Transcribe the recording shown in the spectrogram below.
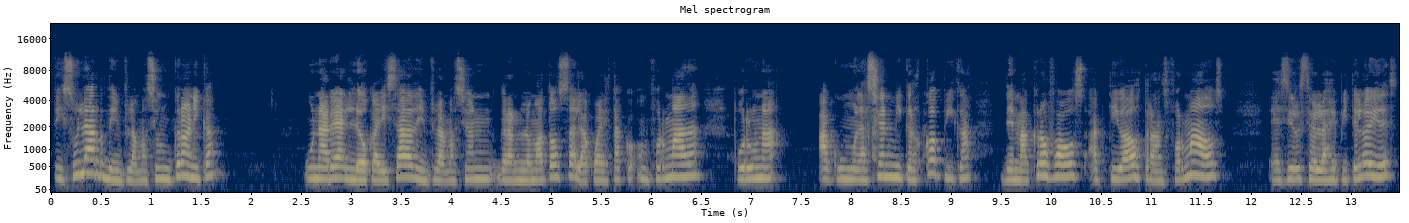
tisular de inflamación crónica un área localizada de inflamación granulomatosa, la cual está conformada por una acumulación microscópica de macrófagos activados transformados, es decir, células epiteloides,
